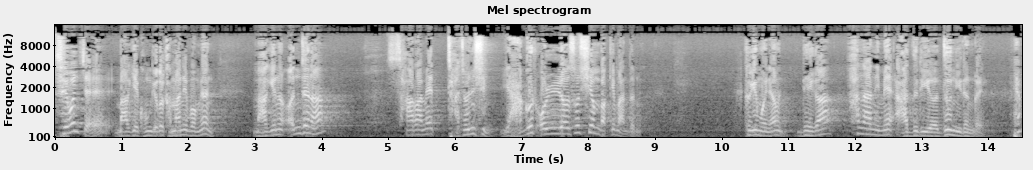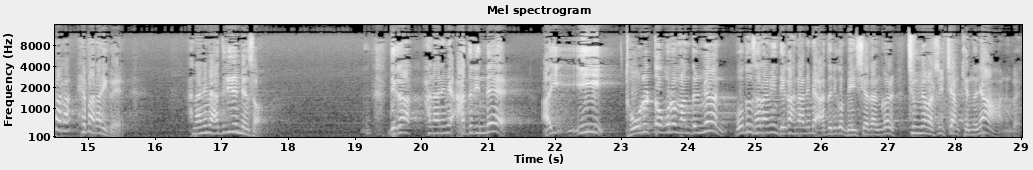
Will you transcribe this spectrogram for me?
세 번째, 마귀의 공격을 가만히 보면 마귀는 언제나 사람의 자존심, 약을 올려서 시험받게 만듭니다. 그게 뭐냐면 내가 하나님의 아들이어든 이런 거예요. 해봐라, 해봐라 이거예요. 하나님의 아들이라면서 내가 하나님의 아들인데 아, 이, 이 돌을 떡으로 만들면 모든 사람이 내가 하나님의 아들이고 메시아라는 걸 증명할 수 있지 않겠느냐 하는 거예요.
